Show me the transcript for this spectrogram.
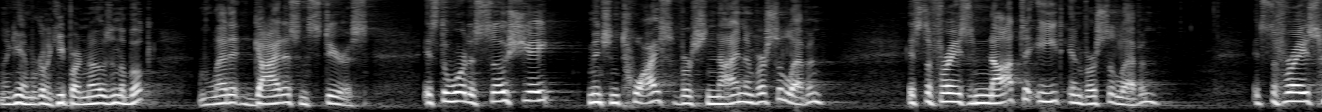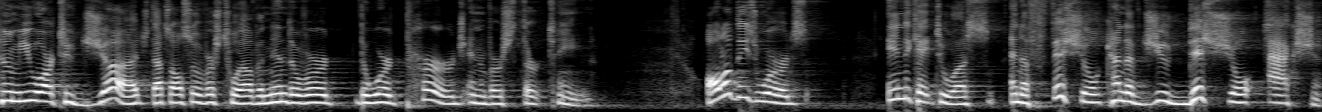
And again, we're going to keep our nose in the book and let it guide us and steer us. It's the word associate, mentioned twice, verse 9 and verse 11. It's the phrase not to eat in verse 11. It's the phrase whom you are to judge, that's also verse 12, and then the word, the word purge in verse 13. All of these words indicate to us an official, kind of judicial action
